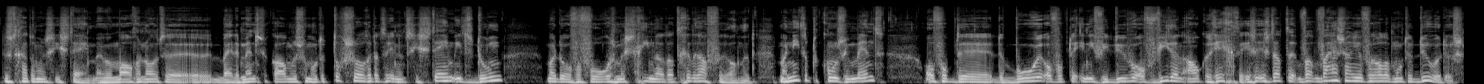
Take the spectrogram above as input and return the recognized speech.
Dus het gaat om een systeem. En we mogen nooit uh, bij de mensen komen. Dus we moeten toch zorgen dat we in het systeem iets doen waardoor vervolgens misschien wel dat gedrag verandert. Maar niet op de consument of op de, de boer of op de individuen of wie dan ook richten. Is, is dat waar zou je vooral op moeten duwen dus?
